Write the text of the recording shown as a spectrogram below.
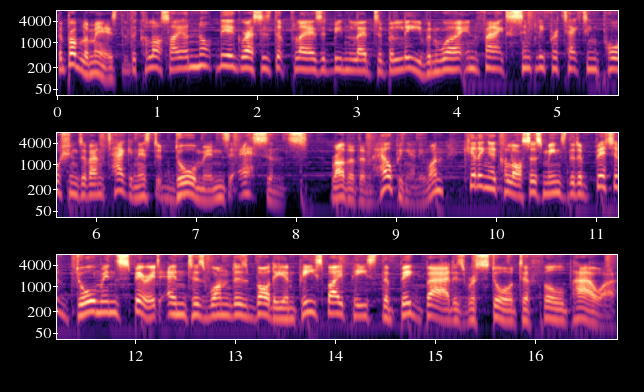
The problem is that the Colossi are not the aggressors that players had been led to believe and were, in fact, simply protecting portions of antagonist Dormin's essence. Rather than helping anyone, killing a Colossus means that a bit of Dormin's spirit enters Wander's body and piece by piece the big bad is restored to full power.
